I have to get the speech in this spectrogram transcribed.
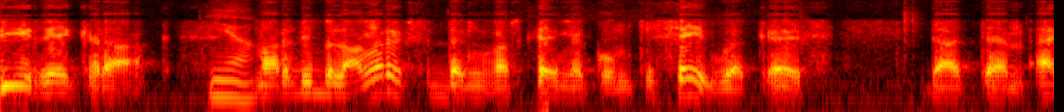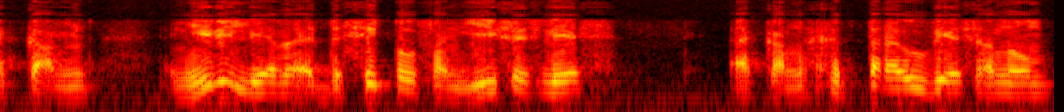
direk raak. Ja. Maar die belangrikste ding waarskynlik om te sê ook is dat ehm um, ek kan in hierdie lewe 'n disipel van Jesus wees. Ek kan getrou wees aan hom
